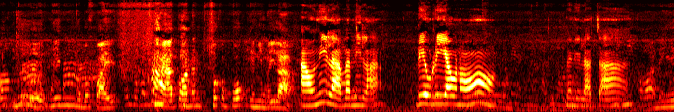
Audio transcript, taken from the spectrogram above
บดมือบดเย็นกับบไปถ่ายตอนนั้นชกกระปรกยังนี่ไม่ล่ะ เอานี่แหละแบบนี้ละเรียวๆเนาะแบบนี้ละจ้า อันนี้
